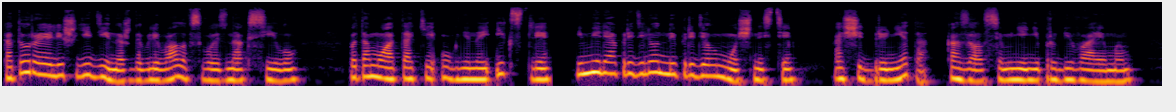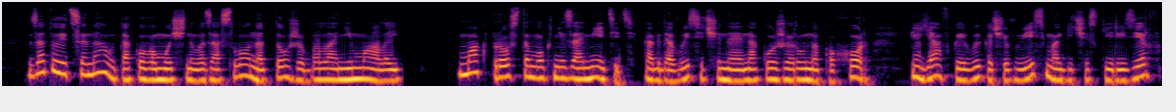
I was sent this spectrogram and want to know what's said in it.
которая лишь единожды вливала в свой знак силу. Потому атаки огненной Икстли имели определенный предел мощности – а щит брюнета казался мне непробиваемым. Зато и цена у такого мощного заслона тоже была немалой. Маг просто мог не заметить, когда высеченная на коже руна Кохор, пиявкой выкачав весь магический резерв,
